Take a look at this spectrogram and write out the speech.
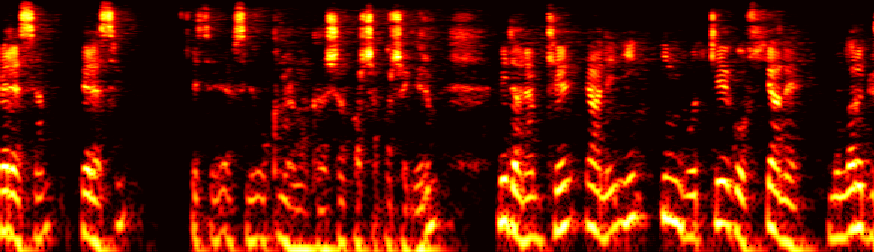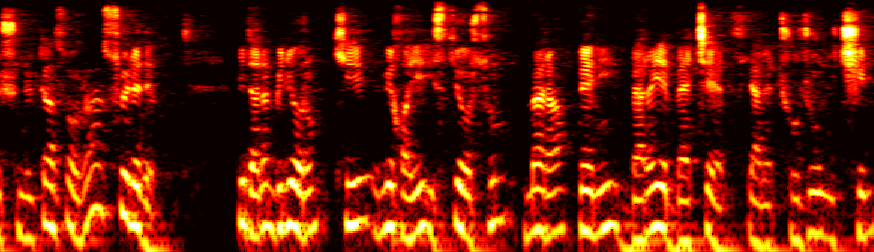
veresem veresim işte hepsini okumuyorum arkadaşlar. Parça parça giderim. Midanem ki yani in, inbut ki gos yani bunları düşündükten sonra söyledi. Midanem biliyorum ki Miha'yı istiyorsun. Mera beni bereye beçe et. Yani çocuğun için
